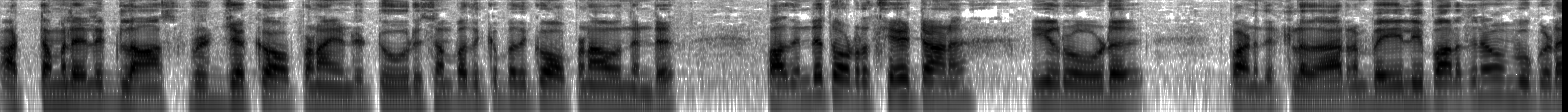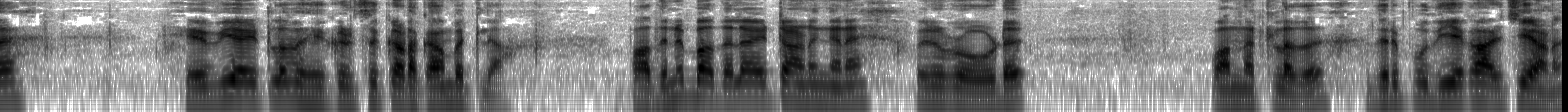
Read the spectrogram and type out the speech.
അട്ടമലയിൽ ഗ്ലാസ് ബ്രിഡ്ജൊക്കെ ഓപ്പൺ ആയിട്ടുണ്ട്. ടൂറിസം പതുക്കെ പതുക്കെ ഓപ്പൺ ആവുന്നുണ്ട്. അപ്പോൾ അതിന്റെ തുടർച്ചയായിട്ടാണ് ഈ റോഡ് പണിതിട്ടുള്ളത് കാരണം ബെയിലി പാലത്തിന് മുമ്പ് കൂടെ ഹെവി ആയിട്ടുള്ള വെഹിക്കിൾസ് കിടക്കാൻ പറ്റില്ല. അപ്പോൾ അതിന് ബദലായിട്ടാണ് ഇങ്ങനെ ഒരു റോഡ് വന്നിട്ടുള്ളത്. ഇതൊരു പുതിയ കാഴ്ചയാണ്.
